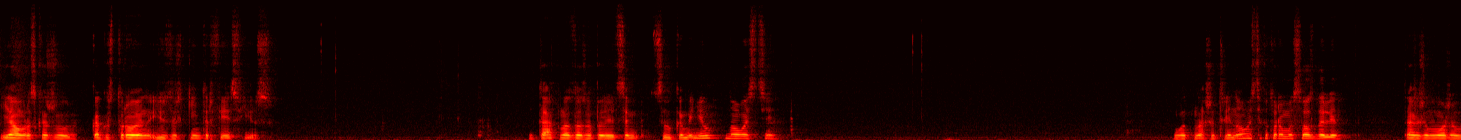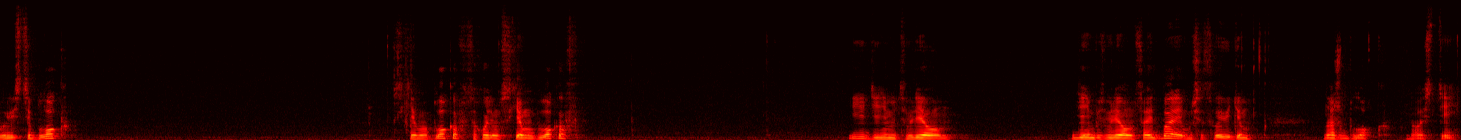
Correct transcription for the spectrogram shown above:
Я вам расскажу, как устроен юзерский интерфейс Views. Итак, у нас должна появиться ссылка меню новости. Вот наши три новости, которые мы создали. Также мы можем вывести блок. Схема блоков. Заходим в схему блоков. И где-нибудь в левом где-нибудь в левом сайдбаре мы сейчас выведем наш блок новостей.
